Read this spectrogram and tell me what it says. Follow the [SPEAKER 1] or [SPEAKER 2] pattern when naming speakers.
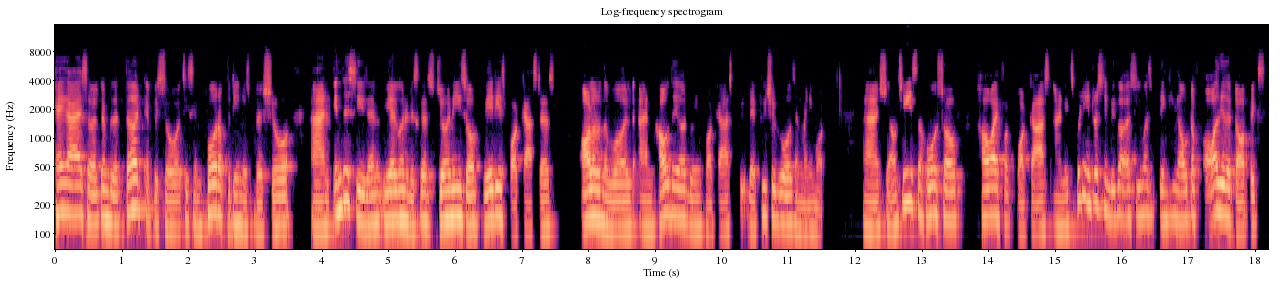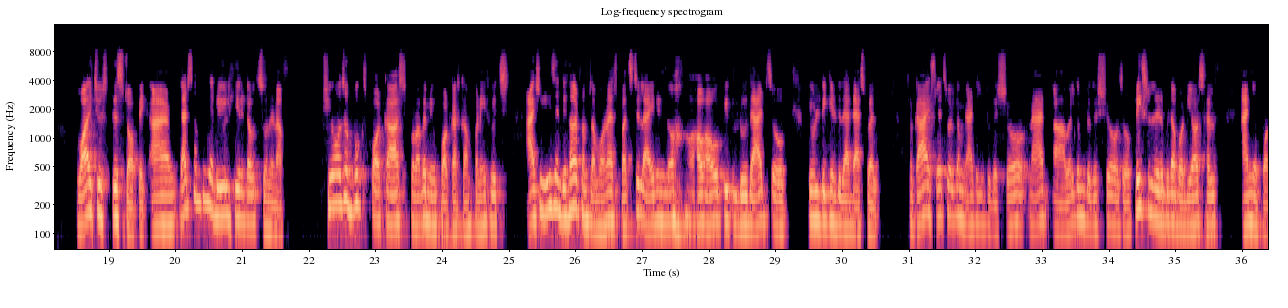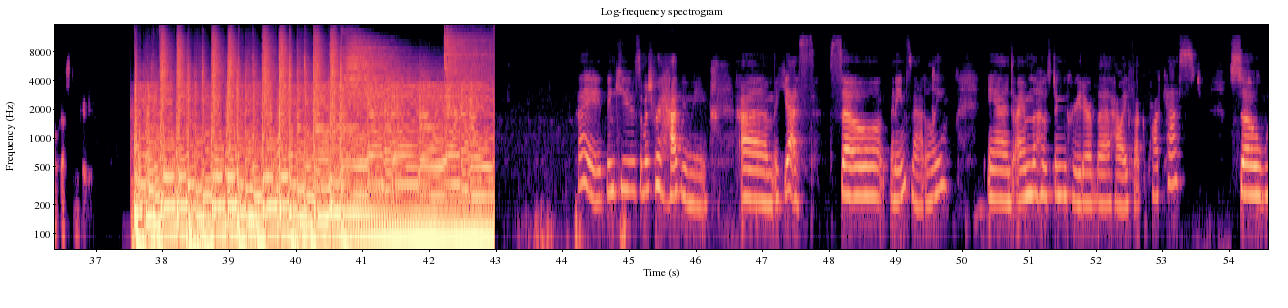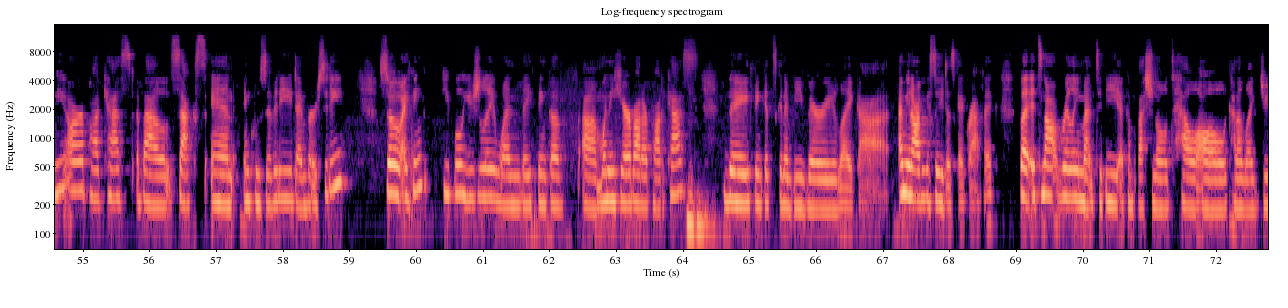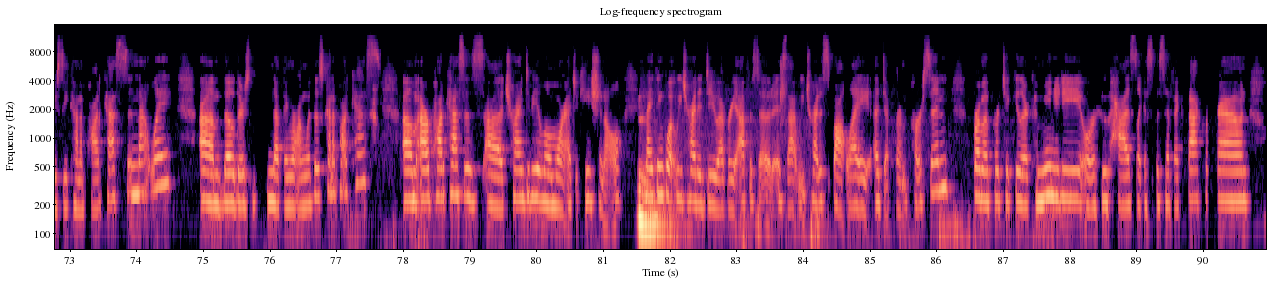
[SPEAKER 1] Hey guys, so welcome to the third episode, season four of the Teen Whisperer Show. And in this season, we are going to discuss journeys of various podcasters all around the world and how they are doing podcasts, their future goals, and many more. And she, is the host of How I Fuck podcast, and it's pretty interesting because you must be thinking out of all the other topics, why choose this topic? And that's something that you will hear it out soon enough. She also books podcasts for other new podcast companies, which actually recently heard from someone else, but still I didn't know how, how people do that. So we will dig into that as well. So guys, let's welcome Natalie to the show. Nat, uh, welcome to the show. So please tell a little bit about yourself and your podcasting career.
[SPEAKER 2] Hi, thank you so much for having me. Um, yes, so my name's Natalie, and I am the host and creator of the How I Fuck podcast. So, we are a podcast about sex and inclusivity, diversity. So, I think people usually, when they think of, um, when they hear about our podcast, mm-hmm they think it's going to be very like uh, i mean obviously it does get graphic but it's not really meant to be a confessional tell all kind of like juicy kind of podcasts in that way um, though there's nothing wrong with those kind of podcasts um, our podcast is uh, trying to be a little more educational mm-hmm. and i mm-hmm. think what we try to do every episode is that we try to spotlight a different person from a particular community or who has like a specific background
